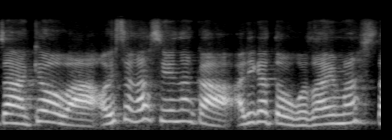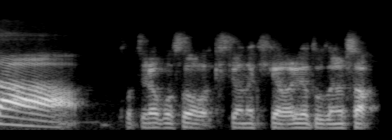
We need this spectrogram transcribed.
じゃあ今日はお忙しい中ありがとうございました。こちらこそ貴重な機会をありがとうございました。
